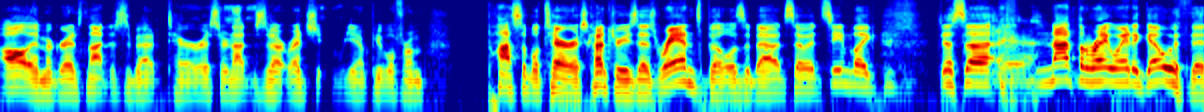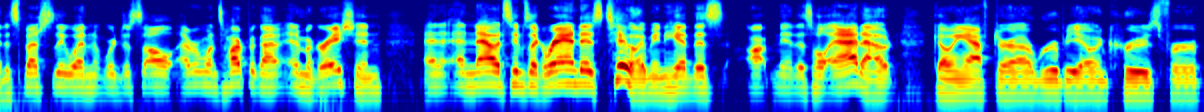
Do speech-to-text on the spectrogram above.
all immigrants, not just about terrorists or not just about you know people from possible terrorist countries as Rand's bill was about. So it seemed like just uh, Yeah. not the right way to go with it, especially when we're just all everyone's harping on immigration, and and now it seems like Rand is too. I mean, he had this uh, this whole ad out going after uh, Rubio and Cruz for.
